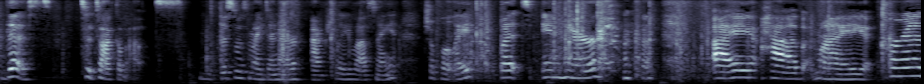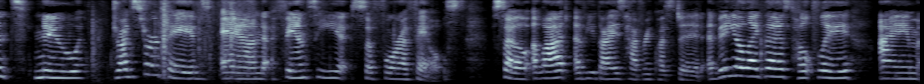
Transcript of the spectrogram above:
this to talk about. This was my dinner actually last night, Chipotle, but in here I have my current new drugstore faves and fancy Sephora fails. So a lot of you guys have requested a video like this. Hopefully I'm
